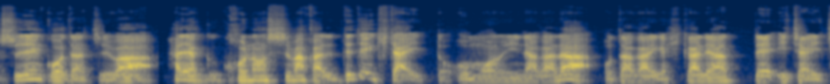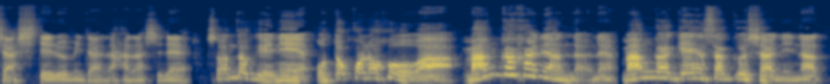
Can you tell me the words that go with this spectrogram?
主人公たちは、早くこの島から出ていきたいと思いながら、お互いが惹かれ合ってイチャイチャしてるみたいな話で、その時に男の方は漫画家になるんだよね。漫画原作者になって、、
